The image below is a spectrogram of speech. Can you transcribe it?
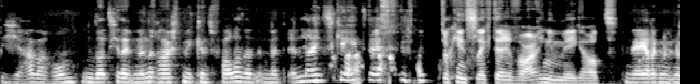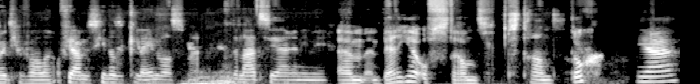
Ja, waarom? Omdat je daar minder hard mee kunt vallen dan met inline skaten. Toch geen slechte ervaringen mee gehad. Nee, had ik nog nooit gevallen. Of ja, misschien als ik klein was, maar de laatste jaren niet meer. Ehm, bergen of strand? Strand. Toch? Ja,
